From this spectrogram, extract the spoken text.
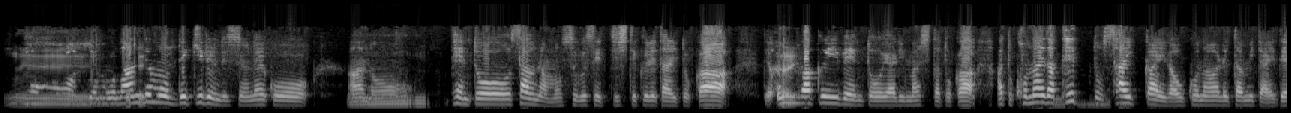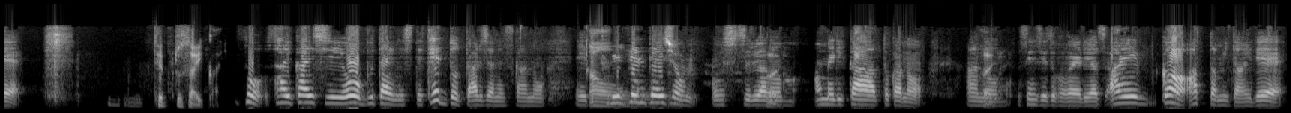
もう、ねえでも何でもできるんですよね。こう、あの、うんテントサウナもすぐ設置してくれたりとか、で、はい音楽イベントをやりましたとか、あと、この間、テッド再開が行われたみたいで、テッド再開。そう、西海市を舞台にして、 TED ってあるじゃないですか、あの、えっと、あープレゼンテーションをする、あの、はアメリカとかの、あの、はい。先生とかがやるやつ、あれがあったみたいで、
